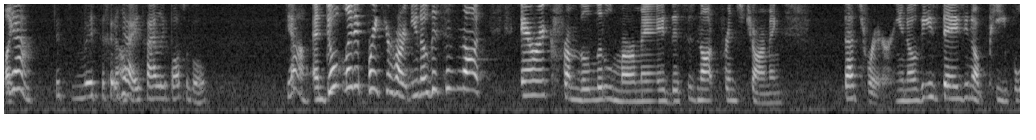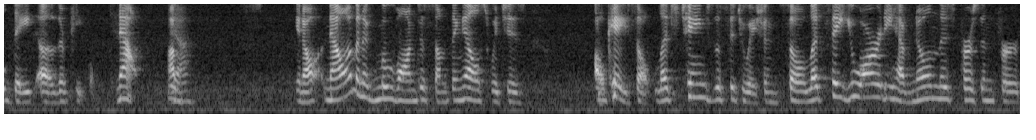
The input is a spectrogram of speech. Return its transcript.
Like, yeah, it's, it's yeah, it's highly possible. Yeah, and don't let it break your heart. You know, this is not Eric from The Little Mermaid. This is not Prince Charming. That's rare. You know, these days, you know, people date other people. Now, yeah. Um, you know, now I'm going to move on to something else, which is okay, so let's change the situation. So let's say you already have known this person for,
